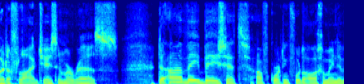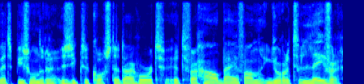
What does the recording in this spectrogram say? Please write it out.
Butterfly, Jason Mraz. De AWBZ, afkorting voor de Algemene Wet Bijzondere Ziektekosten. Daar hoort het verhaal bij van Jorrit Lever.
